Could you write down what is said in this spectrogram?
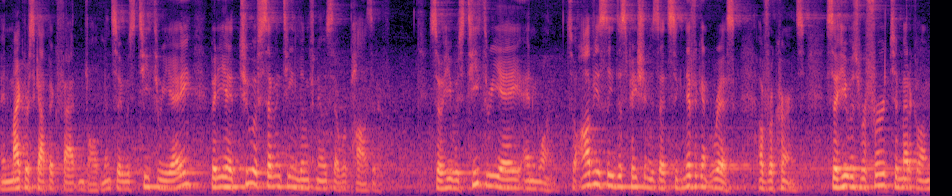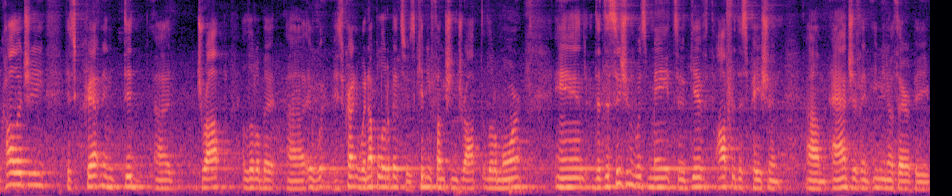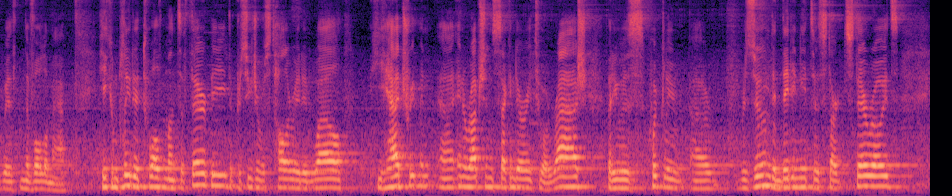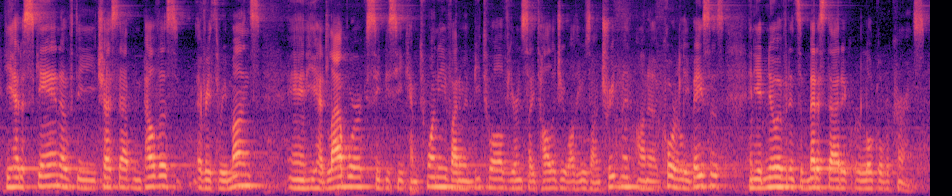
and microscopic fat involvement. So it was T3A, but he had two of 17 lymph nodes that were positive. So he was T3A and 1. So obviously this patient is at significant risk of recurrence. So he was referred to medical oncology. His creatinine did uh, drop a little bit. Uh, his creatinine went up a little bit, so his kidney function dropped a little more. And the decision was made to give offer this patient um, adjuvant immunotherapy with nivolumab. He completed 12 months of therapy. The procedure was tolerated well. He had treatment uh, interruptions secondary to a rash, but he was quickly uh, resumed and they didn't need to start steroids. He had a scan of the chest, abdomen, pelvis every three months, and he had lab work, CBC Chem 20, vitamin B12, urine cytology while he was on treatment on a quarterly basis, and he had no evidence of metastatic or local recurrence.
